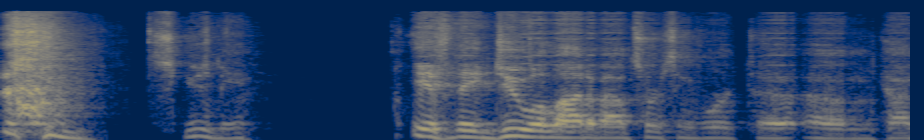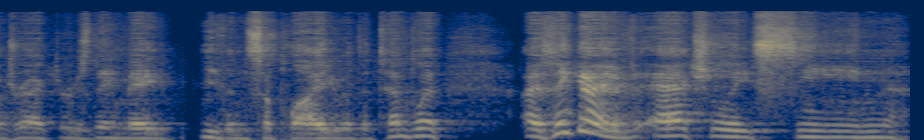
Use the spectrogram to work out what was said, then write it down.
excuse me, if they do a lot of outsourcing work to um, contractors, they may even supply you with a template. I think I've actually seen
